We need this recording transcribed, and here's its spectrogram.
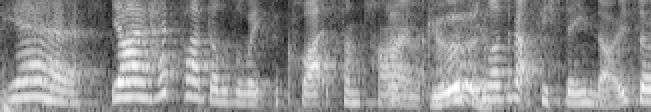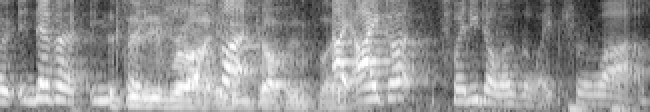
Yeah, yeah, I had five dollars a week for quite some time. That's good. Until I was about fifteen, though, so it never It increased. did right. It But didn't go up with inflation. I, I got twenty dollars a week for a while.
